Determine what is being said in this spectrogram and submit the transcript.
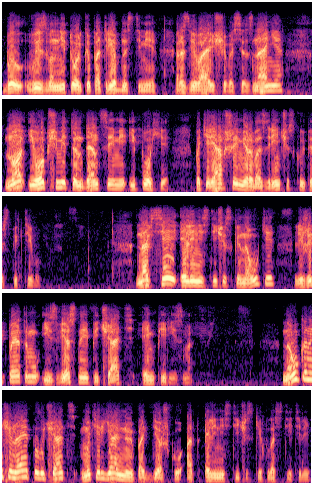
был вызван не только потребностями развивающегося знания, но и общими тенденциями эпохи, потерявшей мировоззренческую перспективу. На всей эллинистической науке лежит поэтому известная печать эмпиризма. Наука начинает получать материальную поддержку от эллинистических властителей,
